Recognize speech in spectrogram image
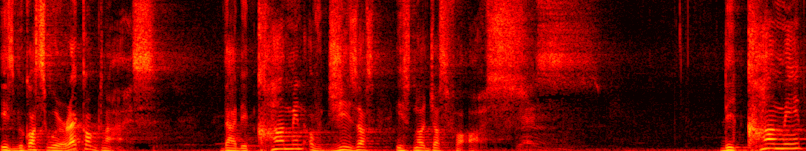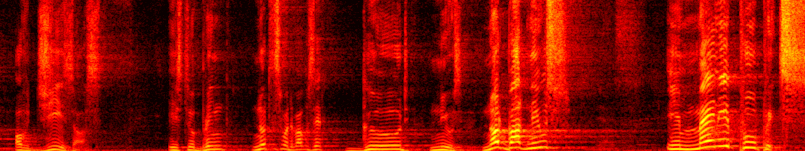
is because we recognize that the coming of Jesus is not just for us. Yes. The coming of Jesus is to bring, notice what the Bible said, good news. Not bad news. Yes. In many pulpits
